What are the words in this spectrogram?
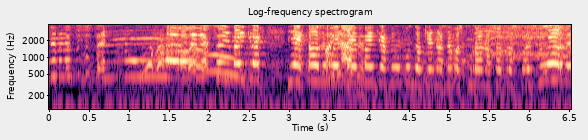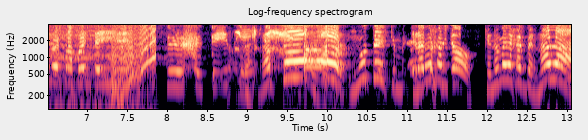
bienvenidos a este nuevo vídeo, soy Minecraft y estamos de vuelta en Minecraft en un mundo que nos hemos currado nosotros con el sudor de nuestra frente y... Sí, sí, sí. ¡Raptor! ¡Inútil! Que, me- que no, me dejas, yo. que no me dejas ver nada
